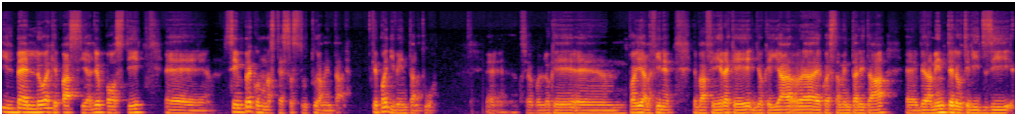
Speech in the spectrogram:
il bello è che passi agli opposti eh, sempre con una stessa struttura mentale, che poi diventa la tua. Eh, cioè quello che eh, poi alla fine va a finire che gli OKR e questa mentalità eh, veramente lo utilizzi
